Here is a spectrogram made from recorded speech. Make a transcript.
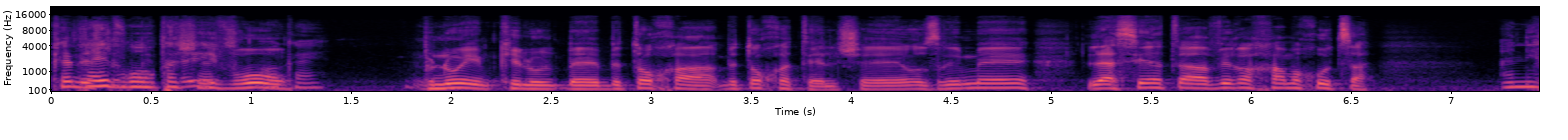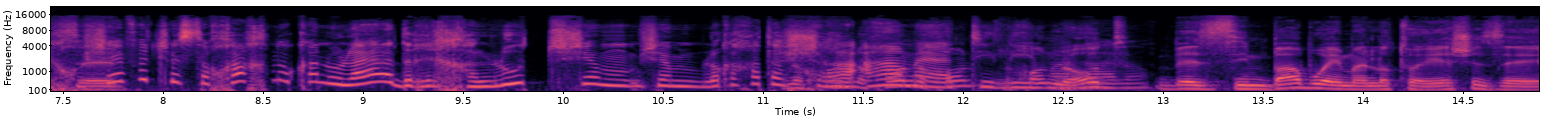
כן, פתחי אוורור פתחי פשוט. אוורור אוקיי. בנויים, כאילו, ב- בתוך, ה, בתוך התל, שעוזרים אה, להסיע את האוויר החם החוצה. אני חושבת ששוחחנו כאן אולי על אדריכלות שלוקחת השראה מהטילים נכון מאוד. הללו. בזימבבואה, אם אני לא טועה, יש איזה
